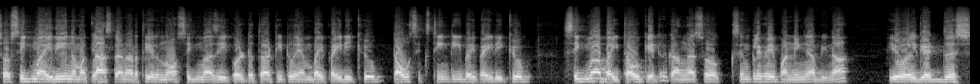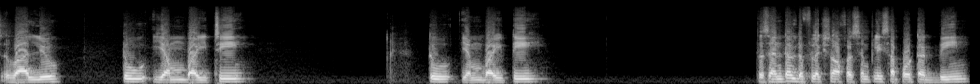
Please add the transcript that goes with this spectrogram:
so sigma இதையும் நம்ம கிளாஸ்ல நடத்தியிருந்தோம் sigma is equal to 32 m by pi d cube tau 16 t by pi d cube sigma by tau கேட்டிருக்காங்க so simplify பண்ணீங்க அப்படின்னா you will get this value 2 m by t 2 m by t the central deflection of a simply supported beam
